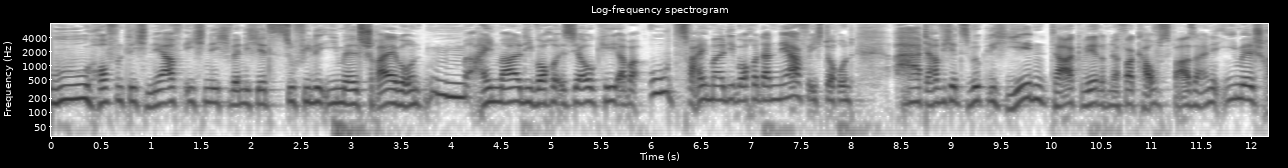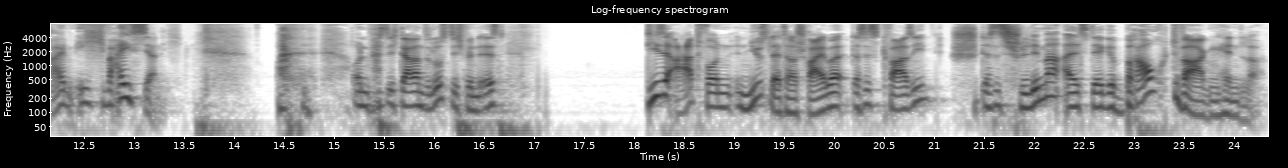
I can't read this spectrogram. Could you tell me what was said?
uh, hoffentlich nerv ich nicht, wenn ich jetzt zu viele E-Mails schreibe und mm, einmal die Woche ist ja okay, aber uh, zweimal die Woche, dann nerv ich doch und ah, darf ich jetzt wirklich jeden Tag während einer Verkaufsphase eine E-Mail schreiben? Ich weiß ja nicht. Und was ich daran so lustig finde, ist, diese Art von Newsletter-Schreiber, das ist quasi, das ist schlimmer als der Gebrauchtwagenhändler.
